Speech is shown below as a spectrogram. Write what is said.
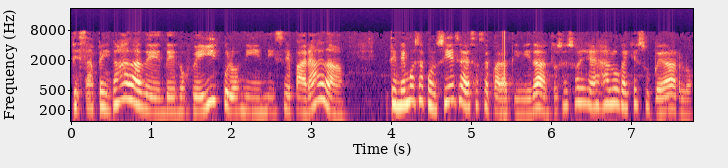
desapegada de, de, los vehículos ni, ni separada tenemos esa conciencia de esa separatividad, entonces eso es algo que hay que superarlo.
